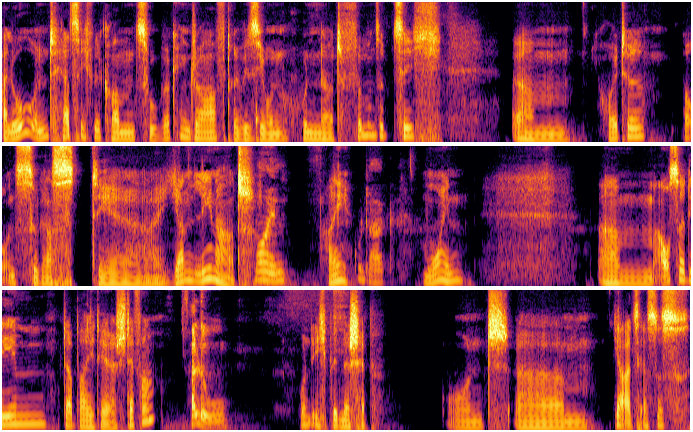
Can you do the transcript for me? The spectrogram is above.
Hallo und herzlich willkommen zu Working Draft Revision 175. Ähm, heute bei uns zu Gast der Jan Lehnhardt. Moin. Hi. Guten Tag. Moin. Ähm, außerdem dabei der Stefan. Hallo. Und ich bin der Shep. Und ähm, ja, als erstes,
